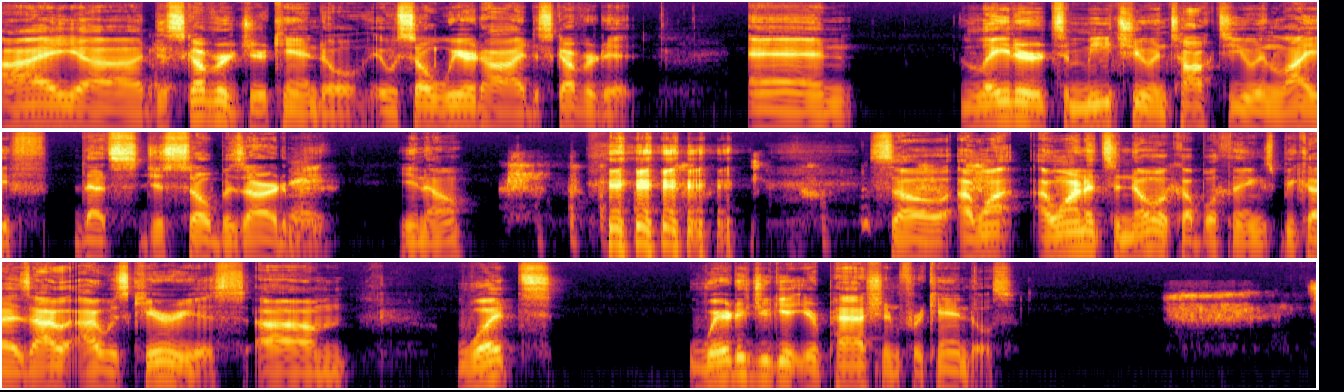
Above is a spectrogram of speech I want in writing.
I uh discovered your candle. It was so weird how I discovered it. And later to meet you and talk to you in life, that's just so bizarre to me, you know? so I want I wanted to know a couple things because I I was curious. Um, what, where did you get your passion for candles?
